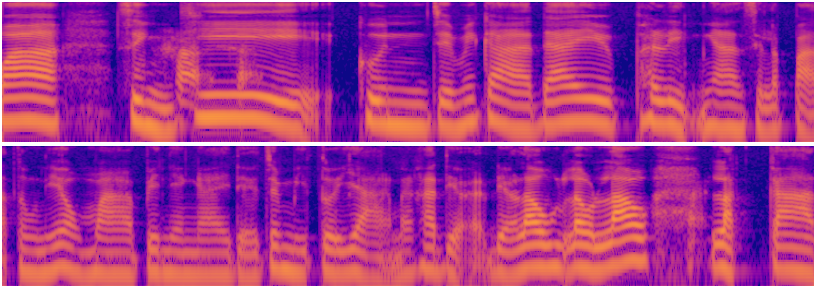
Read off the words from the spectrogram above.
ว่าสิ่งที่คุณเจมิกาได้ผลิตงานศิลปะตรงนี้ออกมาเป็นยังไง เดี๋ยวจะมีตัวอย่างนะคะ เดี๋ยวเดี๋ยวเราเราเล่าหลักการ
